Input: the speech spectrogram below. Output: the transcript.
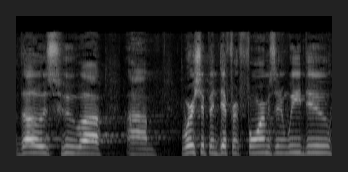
those who uh, um, worship in different forms than we do.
